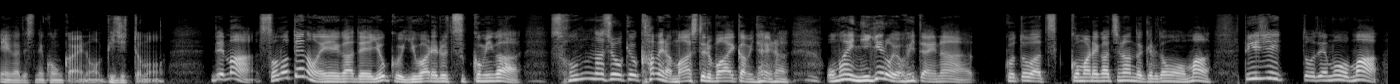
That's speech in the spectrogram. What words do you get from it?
映画ですね、今回のビジットも。で、まあ、その手の映画でよく言われるツッコミが、そんな状況カメラ回してる場合かみたいな、お前逃げろよみたいなことは突っ込まれがちなんだけれども、まあ、ピジットでも、まあ、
